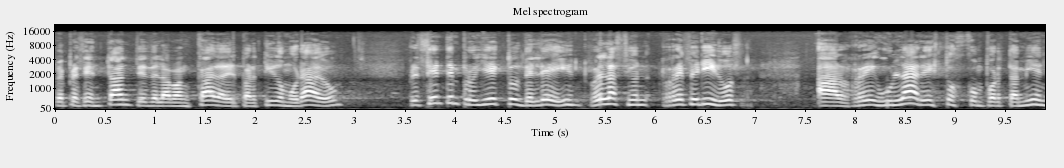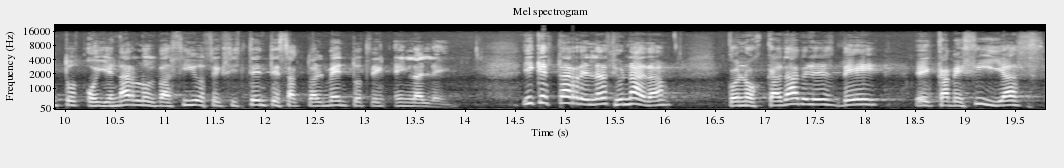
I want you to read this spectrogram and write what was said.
representantes de la bancada del Partido Morado, presenten proyectos de ley referidos a regular estos comportamientos o llenar los vacíos existentes actualmente en, la ley. Y que está relacionada con los cadáveres de eh, cabecillas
